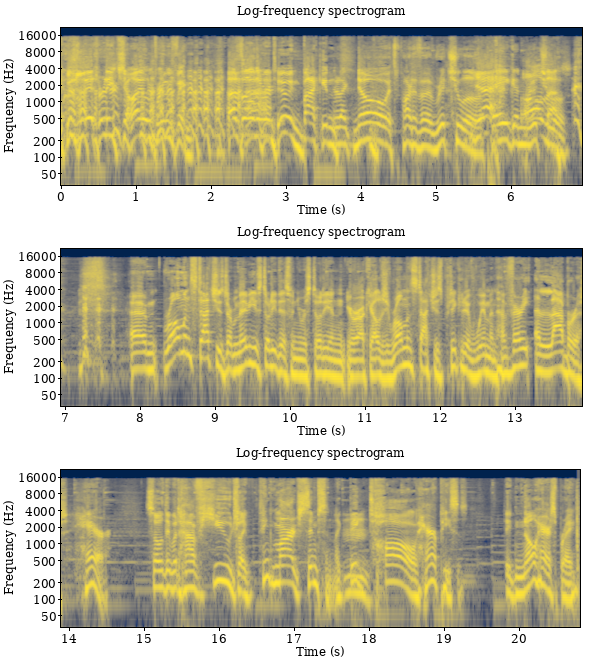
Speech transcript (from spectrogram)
It was literally child proofing. That's all they were doing back in They're like, no, it's part of a ritual, a pagan ritual. that. Um, Roman statues, or maybe you studied this when you were studying your archaeology. Roman statues, particularly of women, have very elaborate hair. So they would have huge, like think Marge Simpson, like big, tall hair pieces. They'd no hairspray.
